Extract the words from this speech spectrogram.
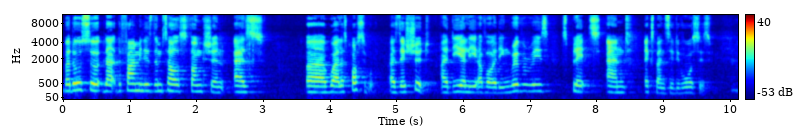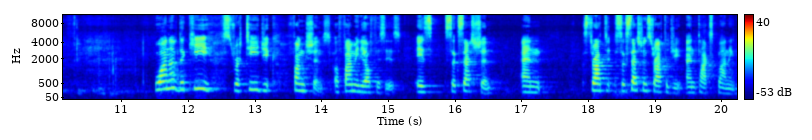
but also that the families themselves function as uh, well as possible, as they should, ideally avoiding rivalries, splits, and expensive divorces. One of the key strategic functions of family offices is succession and strate succession strategy and tax planning.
